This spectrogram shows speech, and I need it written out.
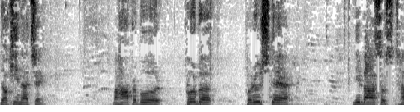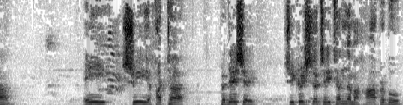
দক্ষিণ আছে। মহাপ্রভুর পূর্ব পুরুষদের নিবাস স্থান এই শ্রী হট্ট প্রদেশে শ্রীকৃষ্ণ চৈতন্য মহাপ্রভু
